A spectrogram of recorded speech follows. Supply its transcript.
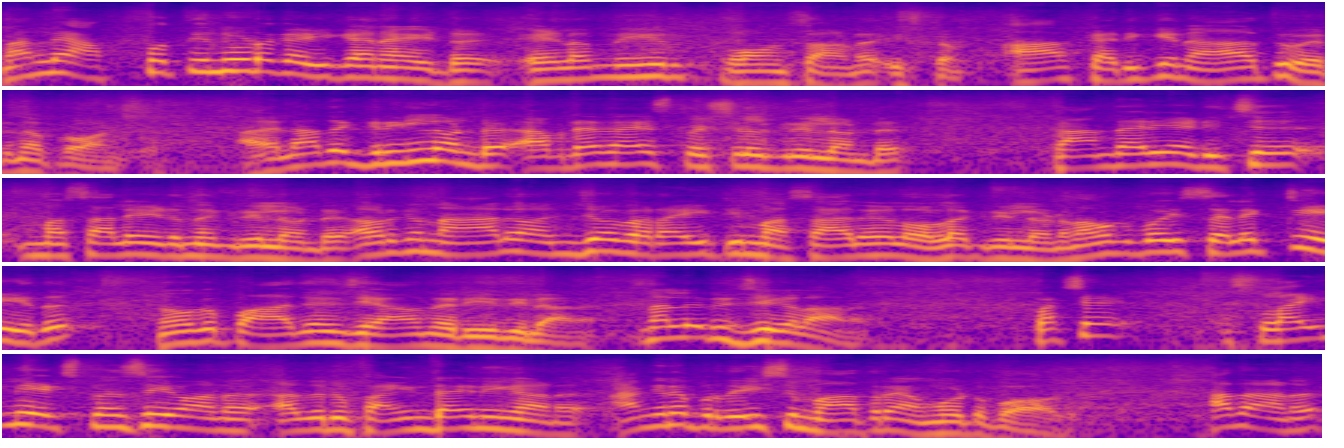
നല്ല അപ്പത്തിന്റെ കൂടെ കഴിക്കാനായിട്ട് ഇളനീർ പ്രോൺസ് ആണ് ഇഷ്ടം. ആ കരിക്കിനകത്ത് വരുന്ന പ്രോൺസ്. അതിനകത്ത് ഗ്രില്ലുണ്ട് അവരുടേതായ സ്പെഷ്യൽ ഗ്രില്ലുണ്ട്. കാന്താരി അടിച്ച് മസാല ഇടുന്ന ഗ്രില്ലുണ്ട്. അവർക്ക് നാലോ അഞ്ചോ വെറൈറ്റി മസാലകളുള്ള ഗ്രില്ലുണ്ട്. നമുക്ക് പോയി സെലക്ട് ചെയ്ത് നമുക്ക് പാചകം ചെയ്യാവുന്ന രീതിയിലാണ്. നല്ല രുചികളാണ്. പക്ഷേ സ്ലൈറ്റ്ലി എക്സ്പെൻസീവ് ആണ് അതൊരു ഫൈൻ ഡൈനിങ് ആണ്. അങ്ങനെ പ്രതീക്ഷിച്ച് മാത്രമേ അങ്ങോട്ട് പോകാവൂ. അതാണ്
